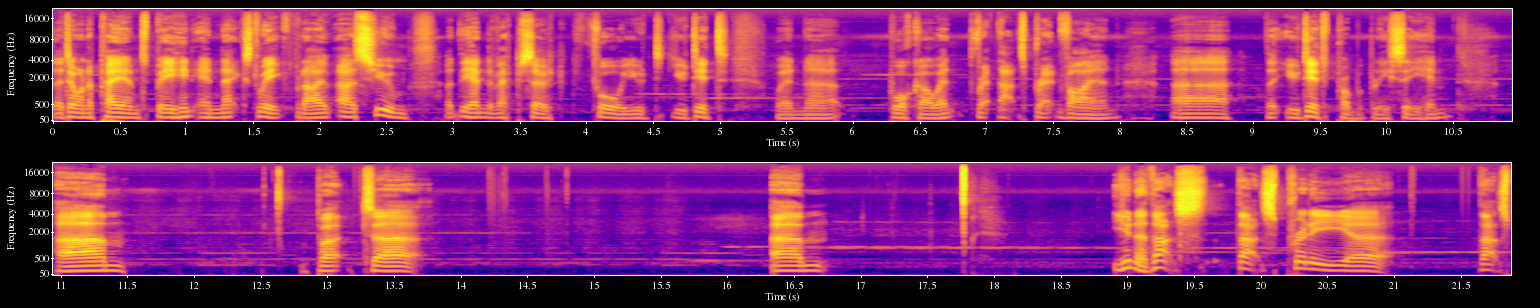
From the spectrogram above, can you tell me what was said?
they don't want to pay him to be in next week. But I, I assume at the end of episode four you you did when uh, Borkar went Brett that's Bret Vyon uh, that you did probably see him. Um, but uh, um, you know that's that's pretty uh, that's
